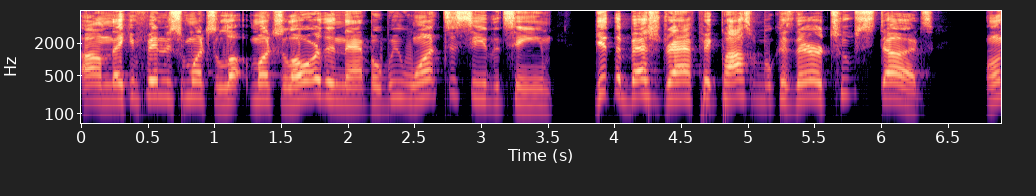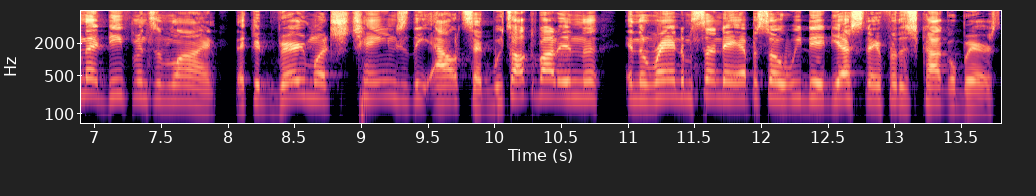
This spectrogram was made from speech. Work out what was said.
Um, they can finish much lo- much lower than that, but we want to see the team get the best draft pick possible because there are two studs on that defensive line that could very much change the outset. We talked about it in the in the random Sunday episode we did yesterday for the Chicago Bears.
